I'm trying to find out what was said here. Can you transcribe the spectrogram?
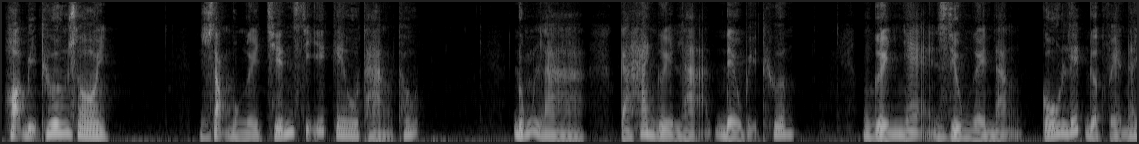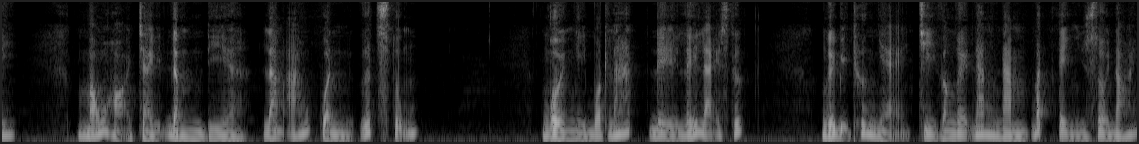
họ bị thương rồi. Giọng một người chiến sĩ kêu thảng thốt. Đúng là cả hai người lạ đều bị thương. Người nhẹ dìu người nặng cố lết được về đây. Máu họ chảy đầm đìa, làm áo quần ướt sũng. Ngồi nghỉ một lát để lấy lại sức. Người bị thương nhẹ chỉ vào người đang nằm bất tỉnh rồi nói.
